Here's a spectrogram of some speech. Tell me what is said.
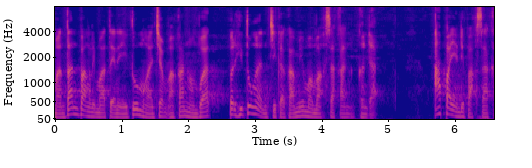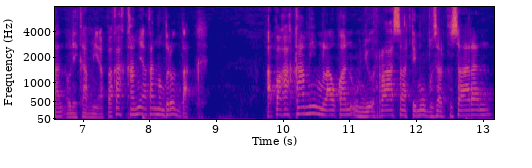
Mantan Panglima TNI itu mengancam akan membuat perhitungan jika kami memaksakan kehendak apa yang dipaksakan oleh kami? Apakah kami akan memberontak? Apakah kami melakukan unjuk rasa demo besar-besaran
